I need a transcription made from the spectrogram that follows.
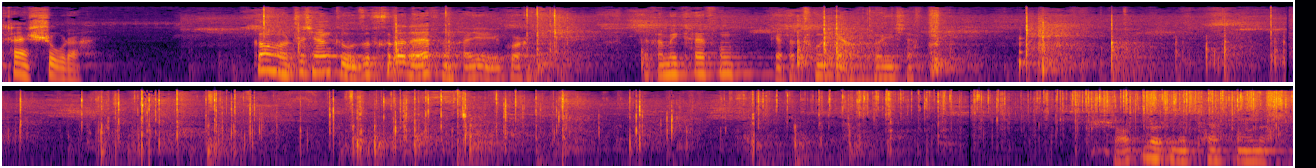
太瘦了。刚好之前狗子喝的奶粉还有一罐，这还没开封，给它冲两喝一下。勺子都是没开封的。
